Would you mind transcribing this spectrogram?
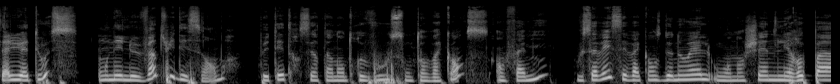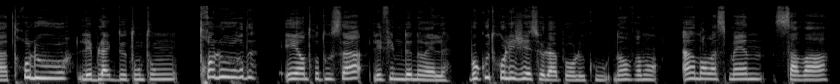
Salut à tous, on est le 28 décembre. Peut-être certains d'entre vous sont en vacances, en famille. Vous savez, ces vacances de Noël où on enchaîne les repas trop lourds, les blagues de tonton trop lourdes, et entre tout ça, les films de Noël. Beaucoup trop légers ceux-là pour le coup. Non, vraiment, un dans la semaine, ça va.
